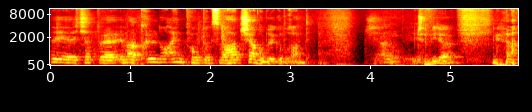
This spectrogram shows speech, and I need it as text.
Ich habe äh, im April nur einen Punkt und zwar hat Tschernobyl gebrannt. Schon wieder?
